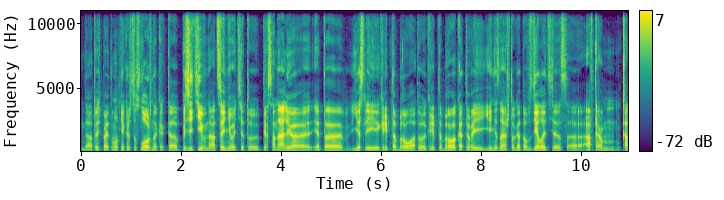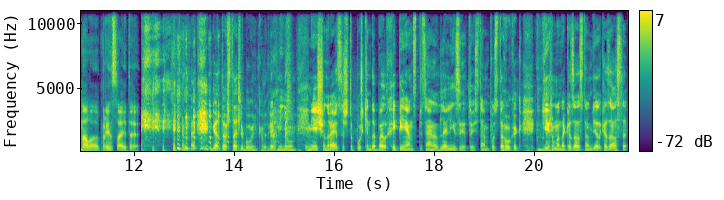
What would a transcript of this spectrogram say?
Да, то есть поэтому, мне кажется, сложно как-то позитивно оценивать эту персоналию. Это, если криптобро, то криптобро, который, я не знаю, что готов сделать с автором канала про инсайты. Готов стать любовником, как минимум. И мне еще нравится, что Пушкин добавил хэппи-энд специально для Лизы. То есть там после того, как Герман оказался там, где оказался,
